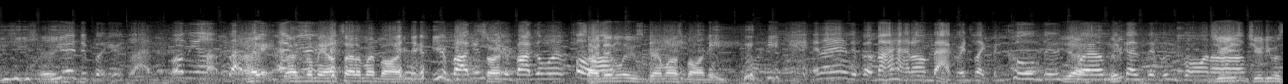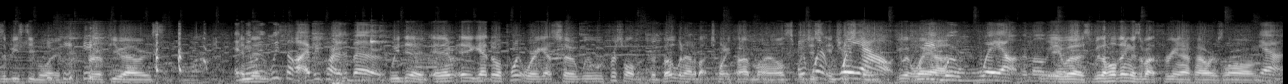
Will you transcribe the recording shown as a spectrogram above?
you had to put your glasses on the outside. I had glasses on the outside of my boggin. your boggin, So I- your boggin went full. So I didn't lose Grandma's boggin. and I had to put my hat on backwards like the cool dude Yeah, the- because it was blowing Judy, off. Judy was a Beastie Boy for a few hours. and, and then, then- we, we saw every part of the boat. We did, and it, it got to a point where it got so. We first of all, the boat went out about 25 miles, which it is went interesting. way out. It went way we out. were way out in the middle of the it was. The whole thing was about three and a half hours long. Yeah,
